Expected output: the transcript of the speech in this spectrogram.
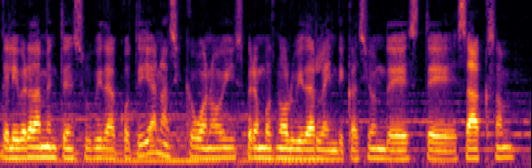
deliberadamente en su vida cotidiana. Así que bueno, hoy esperemos no olvidar la indicación de este Saxon.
